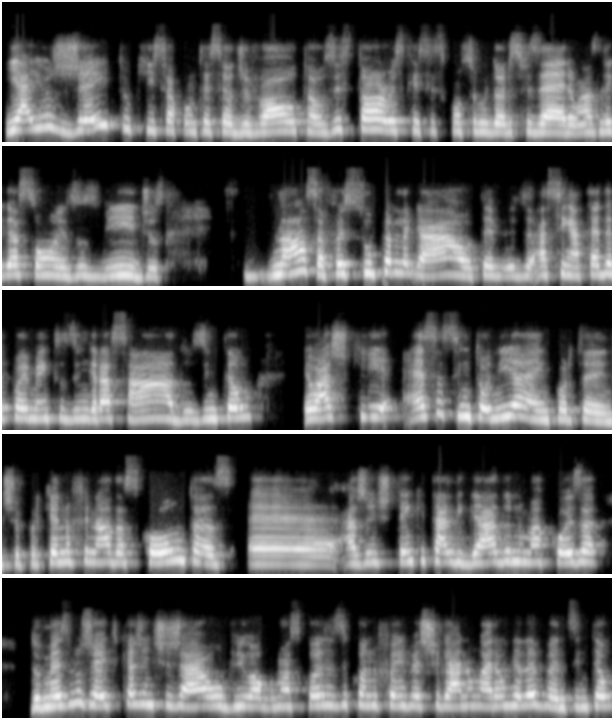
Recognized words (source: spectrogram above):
E aí o jeito que isso aconteceu de volta, os stories que esses consumidores fizeram, as ligações, os vídeos, nossa, foi super legal, teve assim até depoimentos engraçados. Então eu acho que essa sintonia é importante, porque no final das contas, é, a gente tem que estar tá ligado numa coisa do mesmo jeito que a gente já ouviu algumas coisas e quando foi investigar não eram relevantes. Então,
